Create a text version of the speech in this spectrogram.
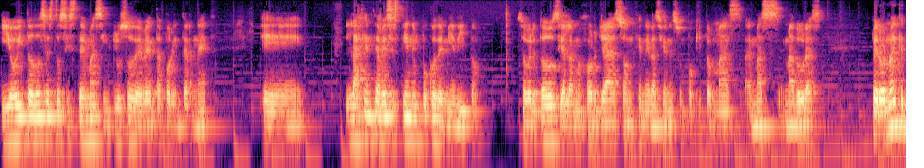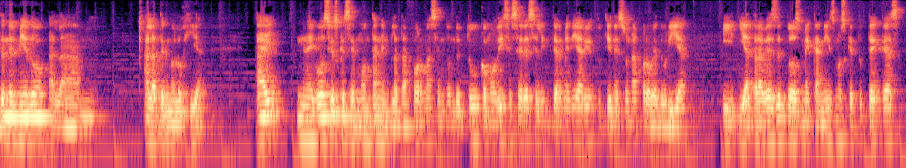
y hoy todos estos sistemas, incluso de venta por Internet, eh, la gente a veces tiene un poco de miedito, sobre todo si a lo mejor ya son generaciones un poquito más, más maduras, pero no hay que tener miedo a la, a la tecnología. Hay negocios que se montan en plataformas en donde tú, como dices, eres el intermediario, tú tienes una proveeduría y, a través de los mecanismos que tú tengas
